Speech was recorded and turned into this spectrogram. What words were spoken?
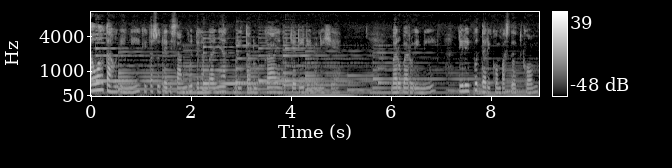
Awal tahun ini, kita sudah disambut dengan banyak berita duka yang terjadi di Indonesia. Baru-baru ini, diliput dari kompas.com,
